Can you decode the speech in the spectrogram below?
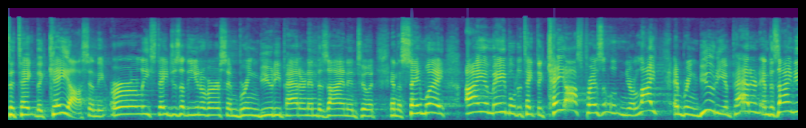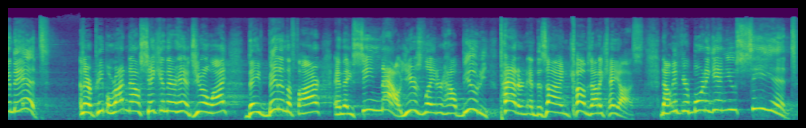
to take the chaos in the early stages of the universe and bring beauty, pattern, and design into it. In the same way, I am able to take the chaos present in your life and bring beauty and pattern and design into it. And there are people right now shaking their heads. You know why? They've been in the fire and they've seen now, years later, how beauty, pattern, and design comes out of chaos. Now, if you're born again, you see it.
